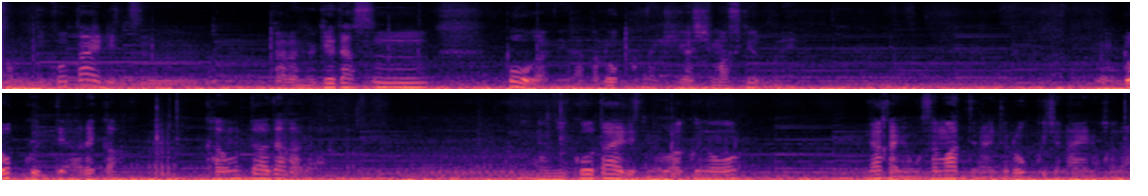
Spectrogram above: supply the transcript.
その二個対立から抜け出す方がねなんかロックな気がしますけどね。ロックってあれか。カウンターだからもう二項対立の枠の中に収まってないとロックじゃないのかな。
